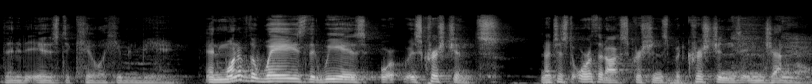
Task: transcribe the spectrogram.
than it is to kill a human being. And one of the ways that we as, as Christians, not just Orthodox Christians, but Christians in general,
